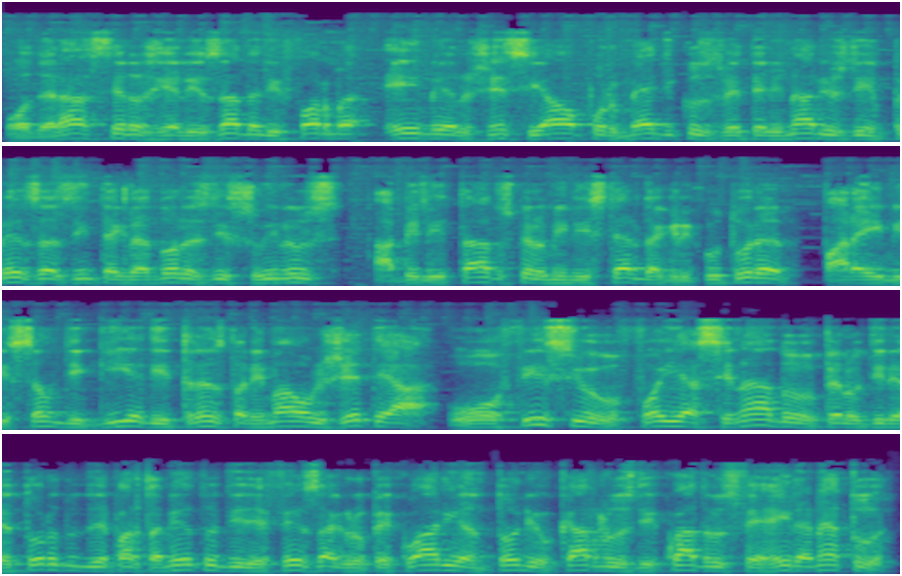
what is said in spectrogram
poderá ser realizada de forma emergencial por médicos veterinários de empresas integradoras de suínos habilitados pelo Ministério da Agricultura para a emissão de Guia de Trânsito Animal GTA. O ofício foi assinado pelo diretor do Departamento de Defesa Agropecuária, Antônio Carlos de Quadros Ferreira Neto,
